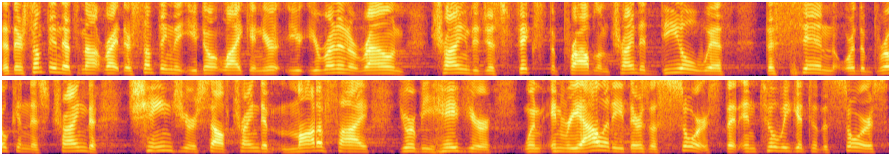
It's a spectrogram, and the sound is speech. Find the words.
That there's something that's not right, there's something that you don't like, and you're, you're running around trying to just fix the problem, trying to deal with the sin or the brokenness, trying to change yourself, trying to modify your behavior, when in reality, there's a source that until we get to the source,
